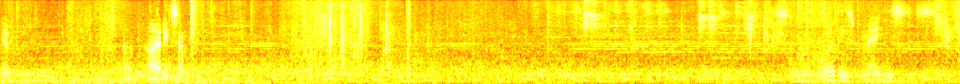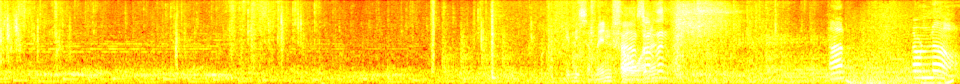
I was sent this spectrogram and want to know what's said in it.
Yep. Oh, hiding something. What are these mazes? Give me some info Found on something? Uh, I don't know.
